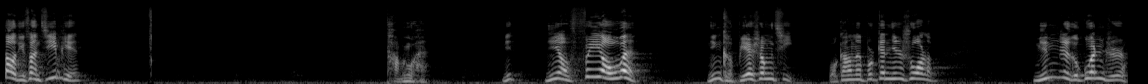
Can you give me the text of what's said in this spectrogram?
到底算几品？唐官，您您要非要问。您可别生气，我刚才不是跟您说了吗？您这个官职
